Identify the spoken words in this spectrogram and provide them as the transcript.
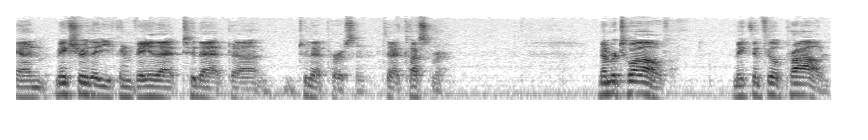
and make sure that you convey that to that uh, to that person, to that customer. Number twelve, make them feel proud.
